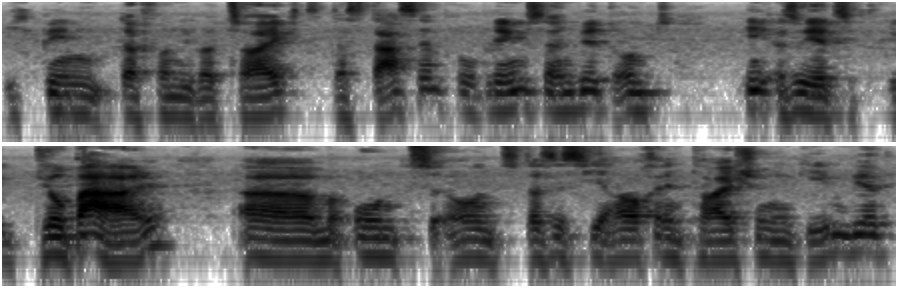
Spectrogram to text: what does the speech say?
Ich bin davon überzeugt, dass das ein Problem sein wird und also jetzt global ähm, und, und dass es hier auch Enttäuschungen geben wird.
